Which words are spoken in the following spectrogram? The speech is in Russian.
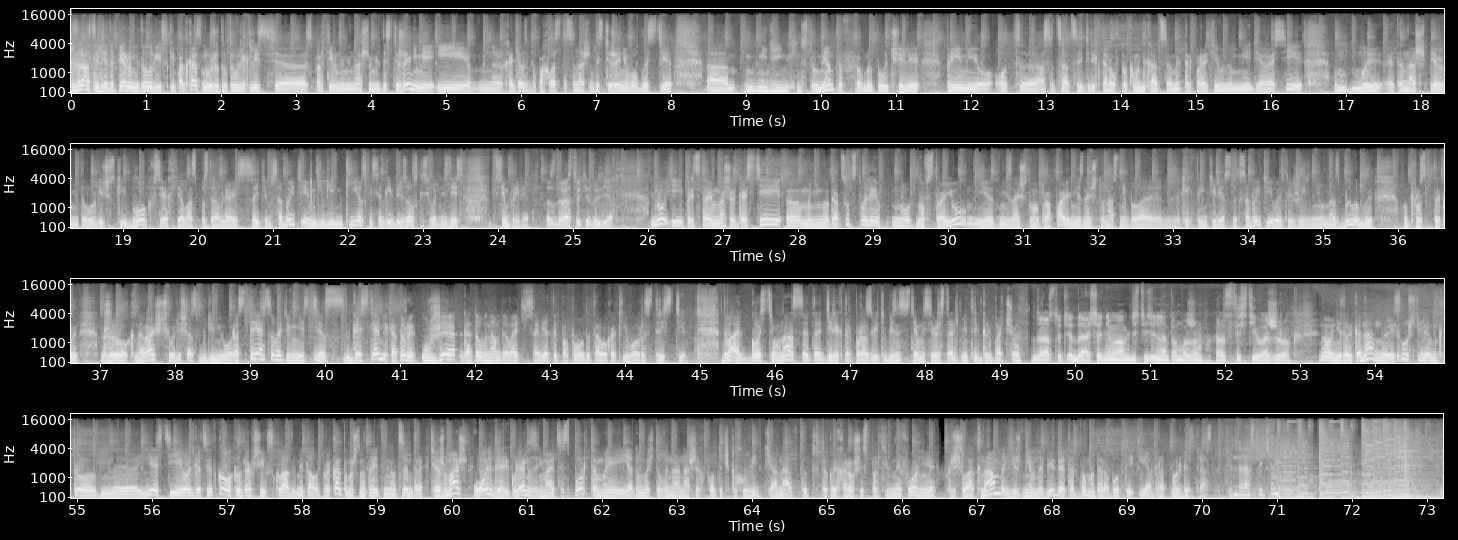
Здравствуйте, это первый металлургический подкаст. Мы уже тут увлеклись э, спортивными нашими достижениями. И хотелось бы похвастаться нашим достижением в области э, медийных инструментов. Мы получили премию от э, Ассоциации директоров по коммуникациям и корпоративным медиа России. Мы, это наш первый металлургический блог. Всех я вас поздравляю с этим событием. Евгений Киевский, Сергей Березовский сегодня здесь. Всем привет. Здравствуйте, друзья. Ну и представим наших гостей. Мы немного отсутствовали вот, но в строю. И это не значит, что мы пропали, не значит, что у нас не было э, каких-то интересных событий в этой жизни. У нас было. Мы, мы просто такой жирок наращивали. Сейчас будем его растрясывать вместе с гостями, которые уже готовы нам давать советы по поводу того, как его растрясти. Два гостя у нас. Это директор по развитию бизнес-системы Северсталь Дмитрий Горбачев. Здравствуйте. Да, сегодня мы вам действительно поможем растрясти ваш жирок. Ну, не только нам, но и слушателям, кто э, есть. И Ольга Цветкова, кладовщик склада металлопроката машиностроительного центра Тяжмаш. Ольга регулярно занимается спортом, и я думаю, что вы на наших фоточках увидите, она тут в такой хорошей спортивной форме пришла к нам, ежедневно бегает от дома до работы и обратно. Ольга, здравствуйте. Здравствуйте.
